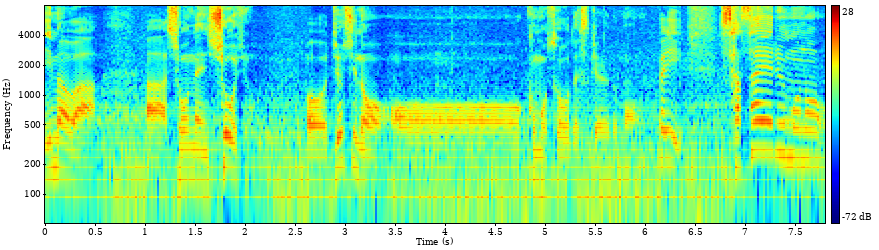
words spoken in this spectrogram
今は少年少女女子の子もそうですけれどもやっぱり支えるもの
